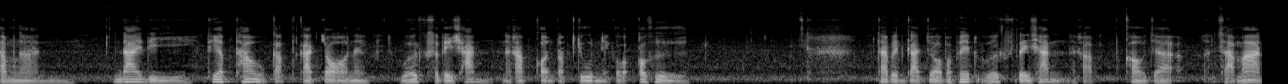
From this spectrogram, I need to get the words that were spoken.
ทำงานได้ดีเทียบเท่ากับการ์ดจอใน Workstation นะครับ ก่อนปรับจูนเนี่ยก็ก็คือ ถ้าเป็นการ์ดจอประเภท Workstation นะครับ เขาจะสามารถ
